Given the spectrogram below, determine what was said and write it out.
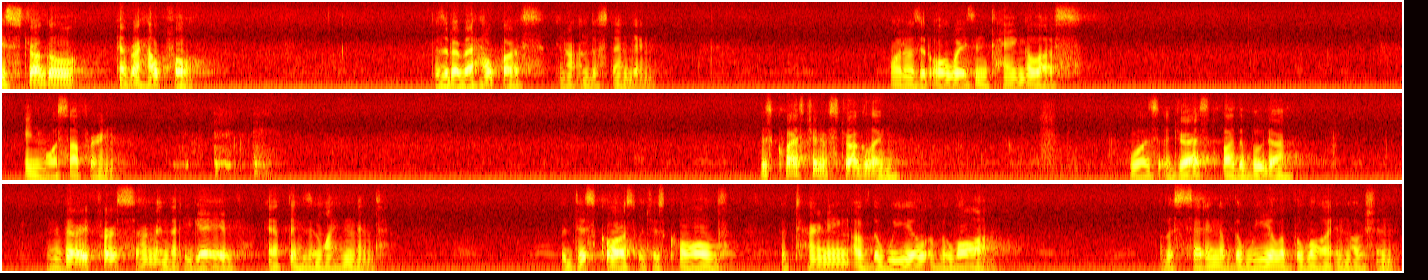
Is struggle ever helpful? Does it ever help us in our understanding? Or does it always entangle us in more suffering? This question of struggling was addressed by the Buddha in the very first sermon that he gave after his enlightenment. The discourse which is called The Turning of the Wheel of the Law, or the setting of the wheel of the law in motion.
